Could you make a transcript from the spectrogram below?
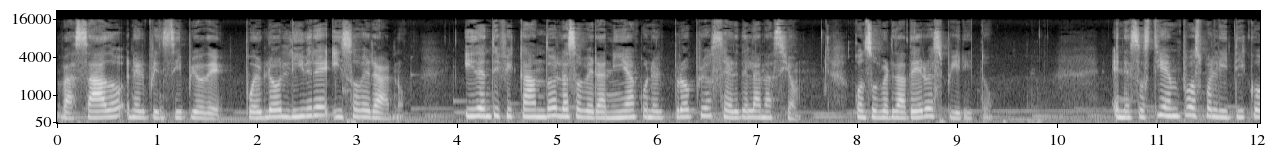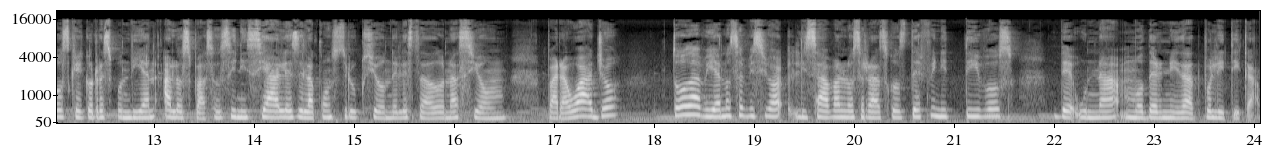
basado en el principio de pueblo libre y soberano, identificando la soberanía con el propio ser de la nación, con su verdadero espíritu. En esos tiempos políticos que correspondían a los pasos iniciales de la construcción del Estado-Nación paraguayo, todavía no se visualizaban los rasgos definitivos de una modernidad política.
